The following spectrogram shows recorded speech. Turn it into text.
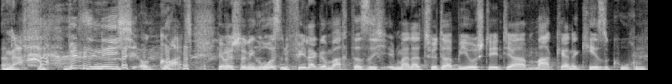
Na, bitte nicht. Oh Gott. Ich habe ja schon den großen Fehler gemacht, dass ich in meiner Twitter-Bio steht ja, mag gerne Käsekuchen.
